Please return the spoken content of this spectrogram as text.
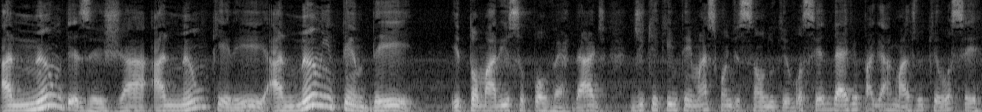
a não desejar, a não querer, a não entender e tomar isso por verdade de que quem tem mais condição do que você deve pagar mais do que você.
